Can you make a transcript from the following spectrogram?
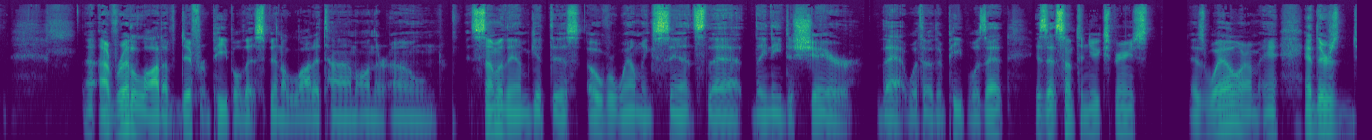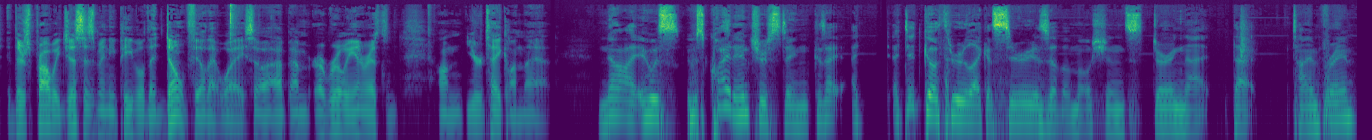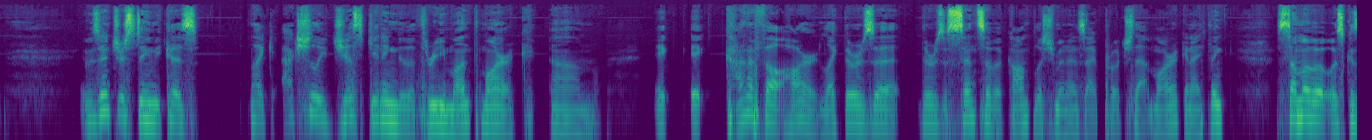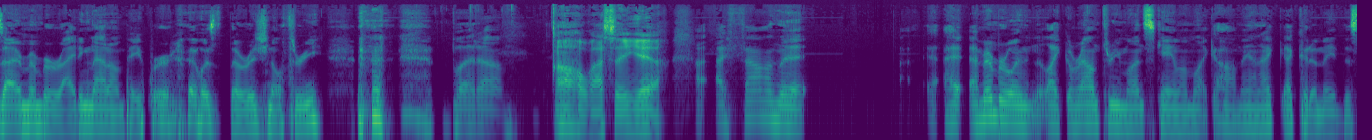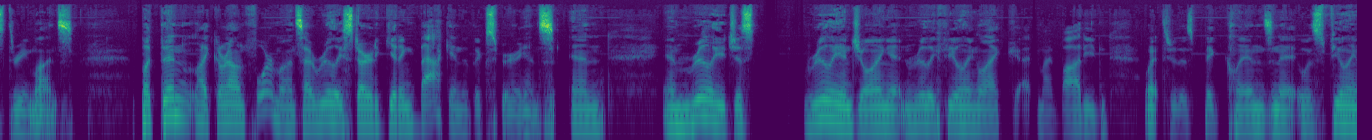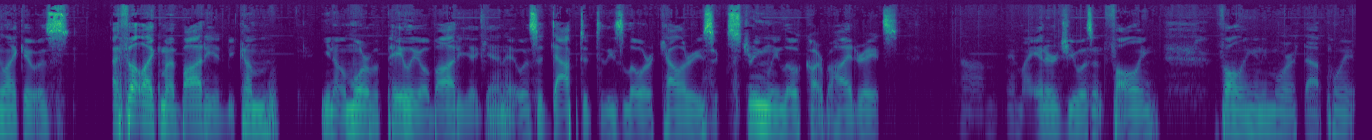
I've read a lot of different people that spend a lot of time on their own. Some of them get this overwhelming sense that they need to share that with other people. Is that is that something you experienced as well. Um, and, and, there's there's probably just as many people that don't feel that way. So I, I'm really interested on your take on that. No, it was it was quite interesting because I, I I did go through like a series of emotions during that that time frame. It was interesting because like actually just getting to the three month mark, um, it it kind of felt hard. Like there was a there was a sense of accomplishment as I approached that mark, and I think some of it was because I remember writing that on paper. it was the original three, but um, oh, I see. Yeah, I, I found that I, I, remember when like around three months came, I'm like, oh man, I, I could have made this three months. But then like around four months, I really started getting back into the experience and and really just really enjoying it and really feeling like my body went through this big cleanse and it was feeling like it was I felt like my body had become, you know, more of a paleo body again. It was adapted to these lower calories, extremely low carbohydrates, um, and my energy wasn't falling, falling anymore at that point.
